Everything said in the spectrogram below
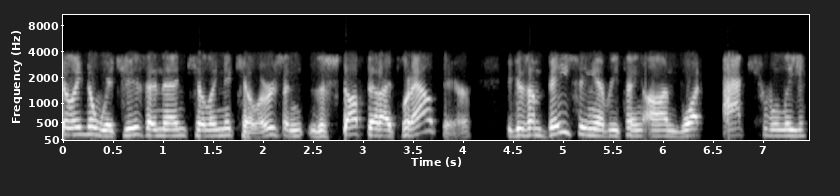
killing the witches and then killing the killers and the stuff that I put out there because I'm basing everything on what actually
